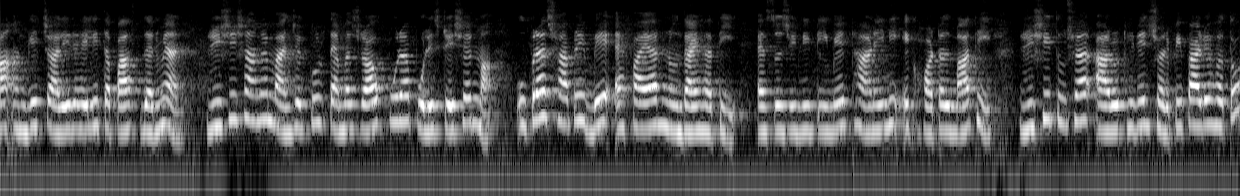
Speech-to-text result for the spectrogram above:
આ અંગે ચાલી રહેલી તપાસ દરમિયાન ઋષિ સામે માંજલપુર તેમજ રાવપુરા પોલીસ સ્ટેશનમાં ઉપરા છાપરી બે એફઆઈઆર નોંધાઈ હતી. એસઓજીની ટીમે ઠાણેની એક હોટલમાંથી ઋષિ તુષાર આરોઠીને ઝડપી પાડ્યો હતો.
